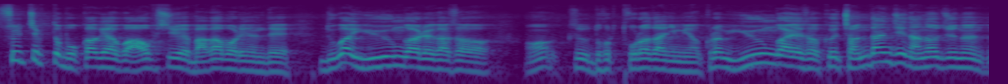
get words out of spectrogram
술집도 못 가게 하고 9시 에 막아버리는데 누가 유흥가를 가서 어? 그 도- 돌아다니며 그럼 유흥가에서 그 전단지 나눠주는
